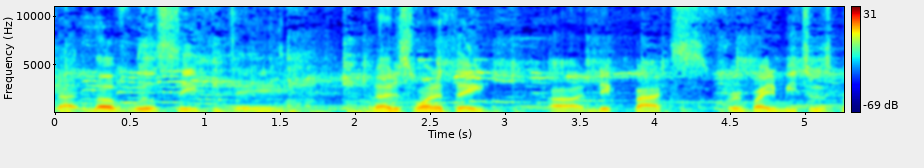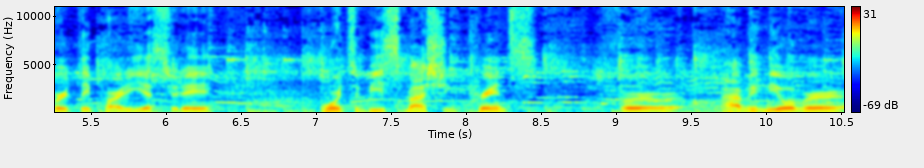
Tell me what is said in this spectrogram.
that love will save the day. And I just want to thank uh, Nick Bax for inviting me to his birthday party yesterday. Born to be Smashing Prince for having me over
